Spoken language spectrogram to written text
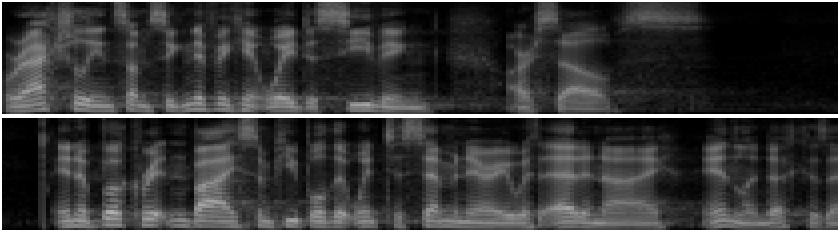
We're actually, in some significant way, deceiving ourselves. In a book written by some people that went to seminary with Ed and I, and Linda, because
